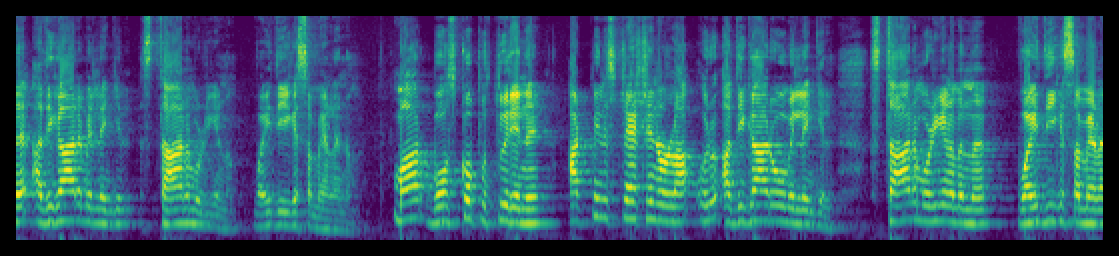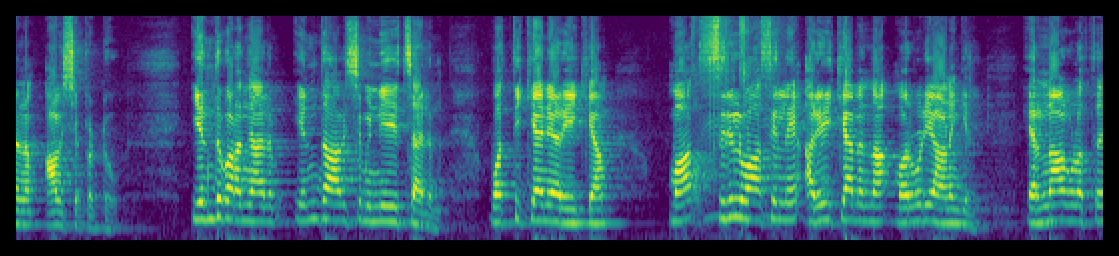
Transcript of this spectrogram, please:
അധികാരമില്ലെങ്കിൽ സ്ഥാനമൊഴിയണം. വൈദിക സമ്മേളനം. മാർ ബോസ്കോ പുത്തൂരിന് അഡ്മിനിസ്ട്രേഷനുള്ള ഒരു അധികാരവുമില്ലെങ്കിൽ സ്ഥാനമൊഴിയണമെന്ന് വൈദിക സമ്മേളനം ആവശ്യപ്പെട്ടു. എന്തു പറഞ്ഞാലും എന്ത് ആവശ്യം ഉന്നയിച്ചാലും വത്തിക്കാനെ അറിയിക്കാം. മാർ സിരിൽ വാസിലിനെ അറിയിക്കാമെന്ന മറുപടിയാണെങ്കിൽ എറണാകുളത്ത്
